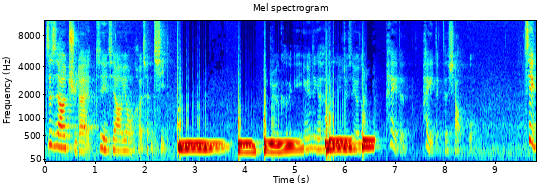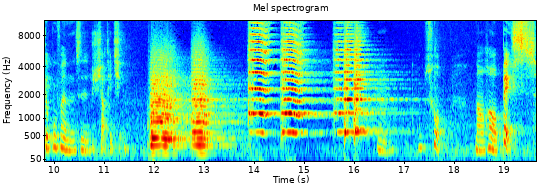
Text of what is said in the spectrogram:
这是要取代，这里是要用合成器的。我觉得可以，因为这个就是有种配的配的的效果。这个部分是小提琴，嗯，还不错。然后 bass，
